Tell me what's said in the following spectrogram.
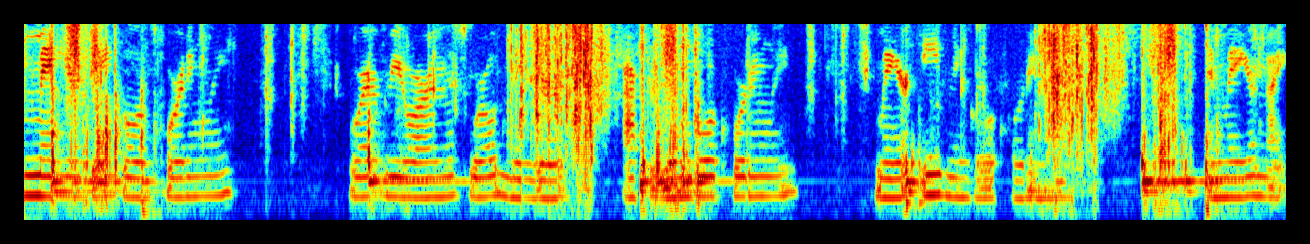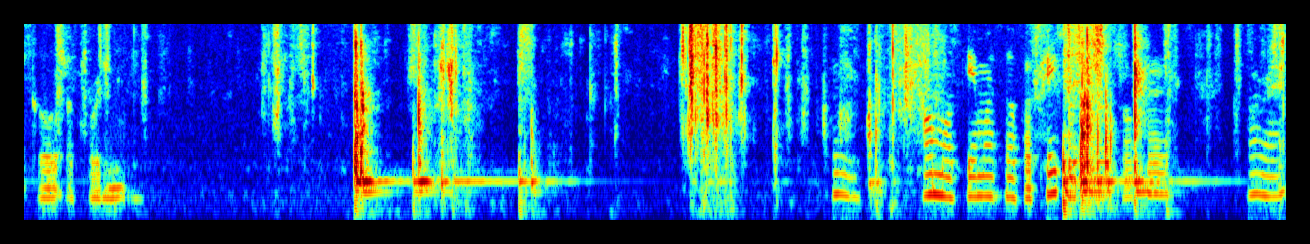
May your day go accordingly. Wherever you are in this world, may your afternoon go accordingly. May your evening go accordingly. And may your night go accordingly. Ooh, almost gave myself a paper clip. Okay. All right.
